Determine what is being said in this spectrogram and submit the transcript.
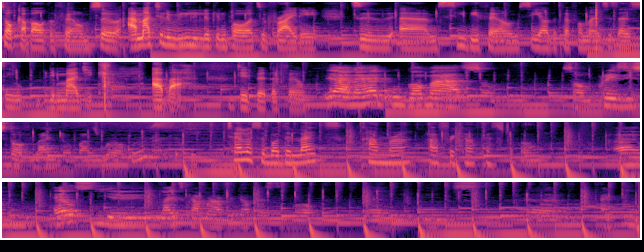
talk about the film. So I'm actually really looking forward to Friday to um, see the film, see all the performances, and see the magic Abba did with the film. Yeah, and I heard Ugoma has some some crazy stuff lined up as well. Tell us about the Lights Camera Africa Festival. Um, LCA Lights Camera Africa Festival um, is, uh, I think,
